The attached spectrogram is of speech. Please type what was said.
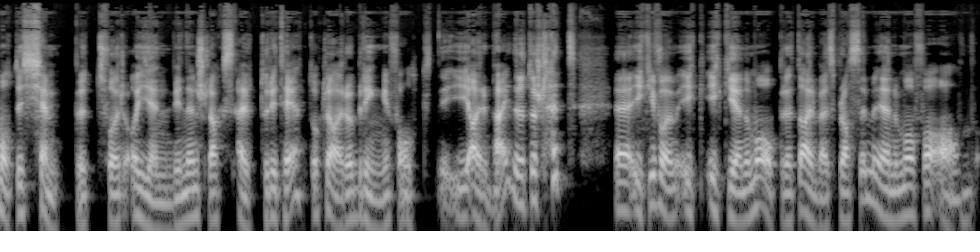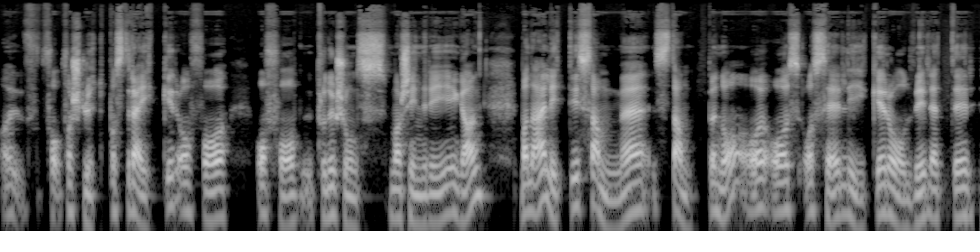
måte kjempet for å gjenvinne en slags autoritet og klare å bringe folk i arbeid, rett og slett. Eh, ikke, for, ikke, ikke gjennom å opprette arbeidsplasser, men gjennom å få, av, få, få slutt på streiker og få, og få produksjonsmaskineriet i gang. Man er litt i samme stampe nå og, og, og ser like rådvill etter,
